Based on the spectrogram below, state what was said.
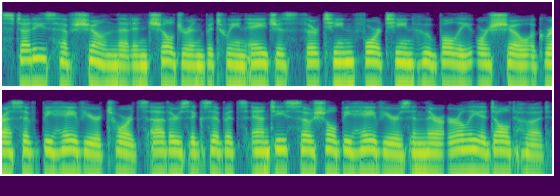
Studies have shown that in children between ages 13-14 who bully or show aggressive behavior towards others exhibits antisocial behaviors in their early adulthood.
